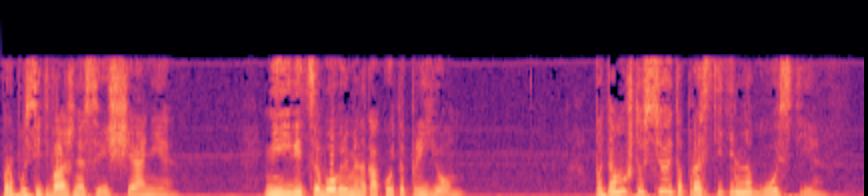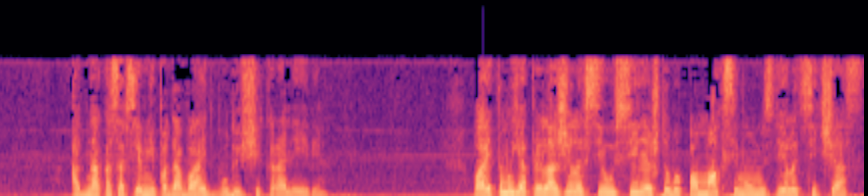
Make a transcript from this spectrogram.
пропустить важное совещание, не явиться вовремя на какой-то прием, потому что все это простительно гостья, однако совсем не подобает будущей королеве. Поэтому я приложила все усилия, чтобы по максимуму сделать сейчас,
